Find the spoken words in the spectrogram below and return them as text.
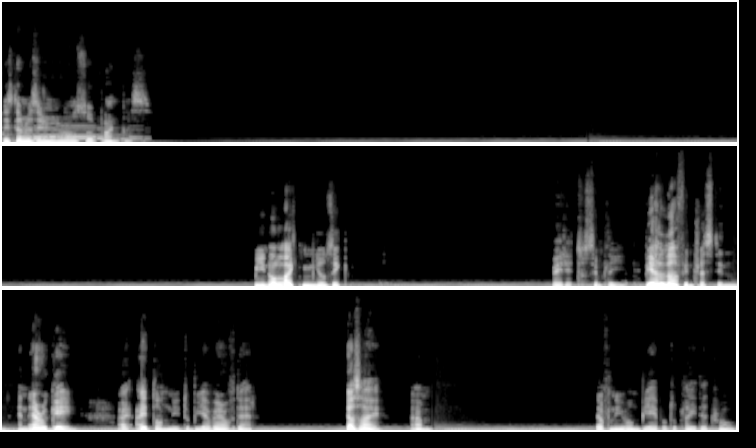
These conversations are also pointless. Liking music? Rated to simply be a love interest in an eroge. I, I don't need to be aware of that. Because I um definitely won't be able to play that role.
